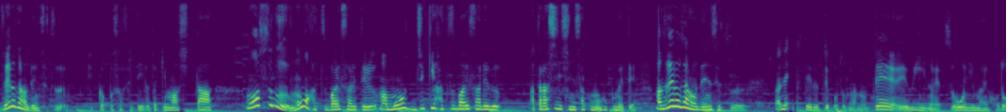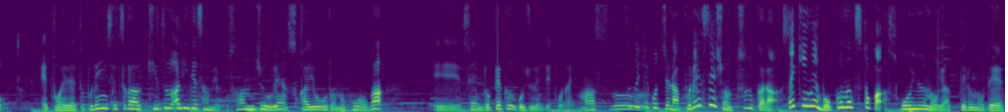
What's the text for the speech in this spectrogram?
ゼルダの伝説ピックアップさせていただきました。もうすぐ、もう発売されてる、まあ、もうじき発売される、新しい新作も含めて、まあ、ゼルダの伝説がね、来てるってことなので、えー Wii のやつを2枚ほど。えートイライトプリンセスが傷ありで330円、スカイオードの方が、えー1650円でございます。続いてこちら、プレイステーション2から、最近ね、僕夏とかそういうのをやってるので、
